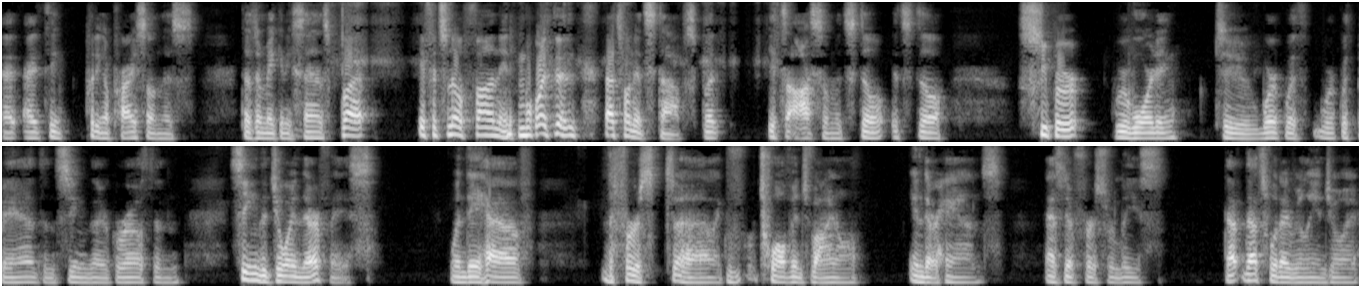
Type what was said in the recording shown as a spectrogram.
I, I think putting a price on this doesn't make any sense. But if it's no fun anymore, then that's when it stops. But it's awesome. It's still, it's still super rewarding to work with, work with bands and seeing their growth and seeing the joy in their face when they have the first, uh, like 12 inch vinyl in their hands as their first release. That, that's what I really enjoy.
